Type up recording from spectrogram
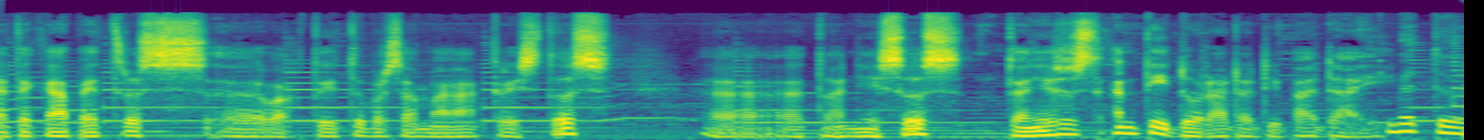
ketika Petrus uh, waktu itu bersama Kristus uh, Tuhan Yesus Tuhan Yesus kan tidur ada di badai. Betul.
